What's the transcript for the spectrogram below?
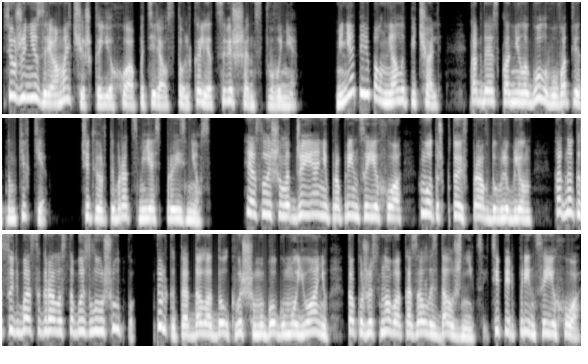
Все же не зря мальчишка Ехуа потерял столько лет совершенствования. Меня переполняла печаль, когда я склонила голову в ответном кивке. Четвертый брат, смеясь, произнес: «Я слышал от Джияни про принца Ехуа, вот уж кто и вправду влюблен. Однако судьба сыграла с тобой злую шутку. Только ты отдала долг высшему богу Мо Юаню, как уже снова оказалась должницей. Теперь принца Ехуа.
